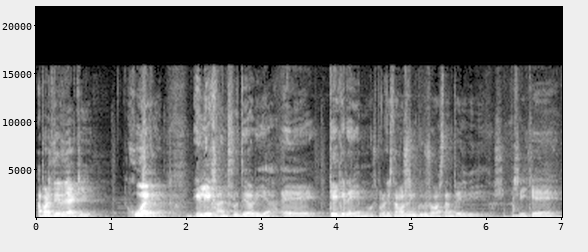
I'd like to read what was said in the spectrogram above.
A partir de aquí, jueguen, elijan su teoría. Eh, ¿Qué creemos? Porque estamos incluso bastante divididos. Así que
